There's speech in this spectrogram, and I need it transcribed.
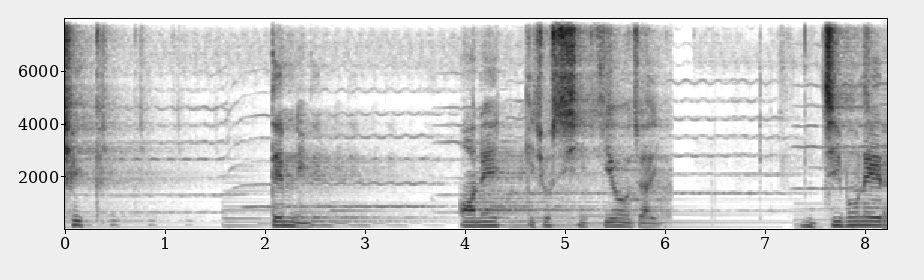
ঠিক তেমনি অনেক কিছু শিখিয়েও যায়। জীবনের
